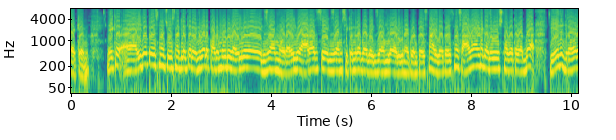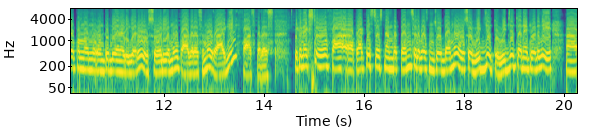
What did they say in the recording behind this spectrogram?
second. ఇక ఐదో ప్రశ్న చూసినట్లయితే రెండు వేల పదమూడు railway exam railway RRC exam Secunderabad ఎగ్జామ్లో అడిగినటువంటి ప్రశ్న. ఐదో ప్రశ్న సాధారణ గది ఉష్ణోగ్రత వద్ద ఏది ద్రవ రూపంలో ఉంటుంది అని అడిగారు. సోడియము పాదరసము రాగి ఫాస్ఫరస్. ఇక next practice test number ten సిలబస్ని చూద్దాము. సో విద్యుత్ విద్యుత్ అనేటువంటిది uh,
